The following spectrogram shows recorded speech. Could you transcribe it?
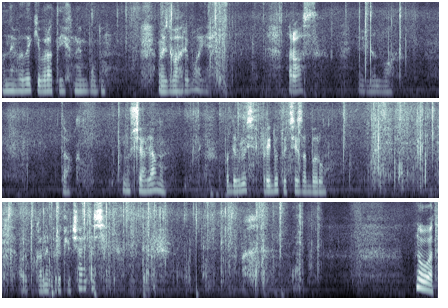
Вони великі, брати їх не буду. Ось два гриба є. Раз. І ось на два. Так. Ну ще гляну. Подивлюсь, прийду, то ці заберу. Але поки не переключайтесь. Ну от,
